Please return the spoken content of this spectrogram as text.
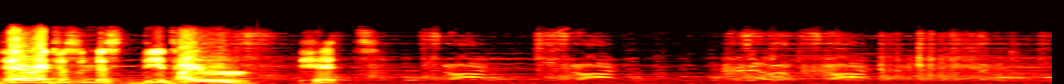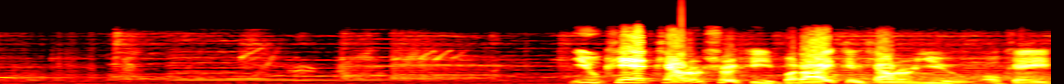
There, I just missed the entire hit. You can't counter Tricky, but I can counter you, okay?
